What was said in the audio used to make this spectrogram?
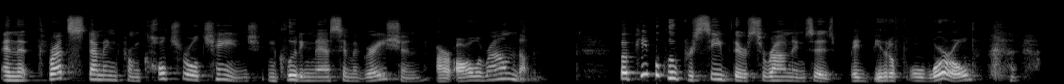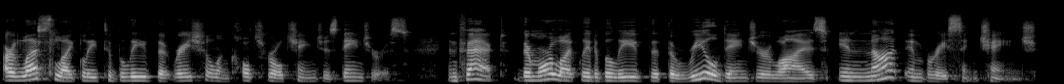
and that threats stemming from cultural change, including mass immigration, are all around them. But people who perceive their surroundings as big, beautiful world are less likely to believe that racial and cultural change is dangerous. In fact, they're more likely to believe that the real danger lies in not embracing change.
